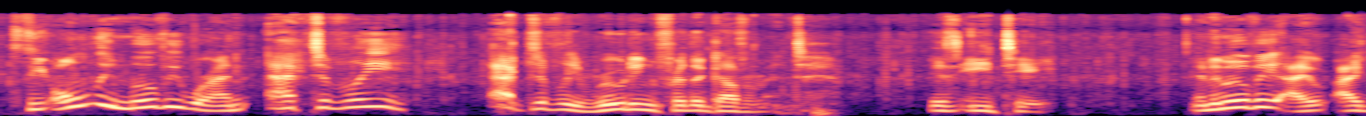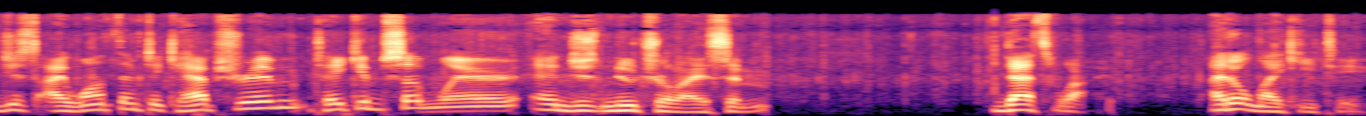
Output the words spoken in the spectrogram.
It's the only movie where I'm actively, actively rooting for the government is E.T. In the movie, I, I just I want them to capture him, take him somewhere, and just neutralize him. That's why. I don't like E.T.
